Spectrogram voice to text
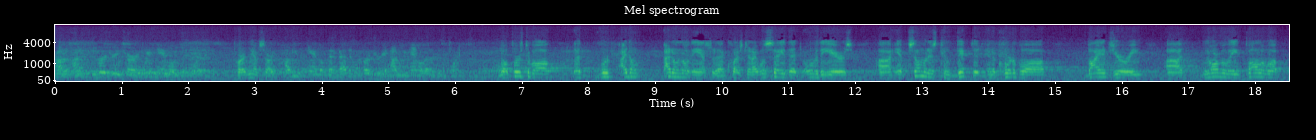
how, how does the perjury charge get handled at this point? Pardon me, I'm sorry? How do you handle that? That is perjury. How do you handle that at this point? Well, first of all, I don't I don't know the answer to that question. I will say that over the years, uh, if someone is convicted in a court of law by a jury, uh, normally follow-up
